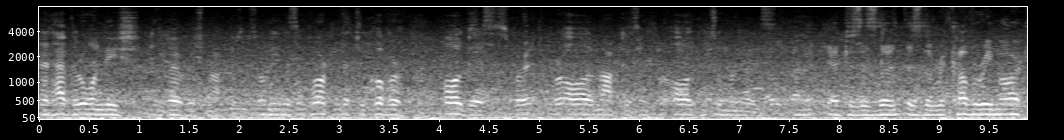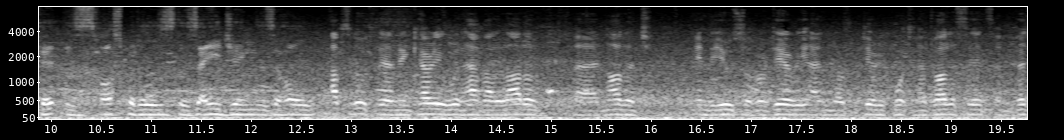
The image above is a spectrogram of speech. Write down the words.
that have their own niche in the beverage market. So I mean, it's important that you cover all bases for for all markets and for all consumer needs. Uh, yeah, because there's the there's the recovery market, there's hospitals, there's aging, there's a whole. Absolutely, I mean, Kerry would have a lot of uh, knowledge in the use of our dairy and our dairy protein hydrolysates and veg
